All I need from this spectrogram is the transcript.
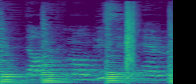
Donc, mon but, c'est vraiment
